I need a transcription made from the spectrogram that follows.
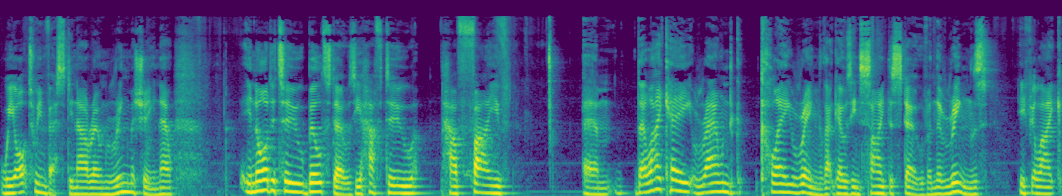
we ought to invest in our own ring machine. Now, in order to build stoves, you have to have five. Um, they're like a round clay ring that goes inside the stove, and the rings, if you like,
